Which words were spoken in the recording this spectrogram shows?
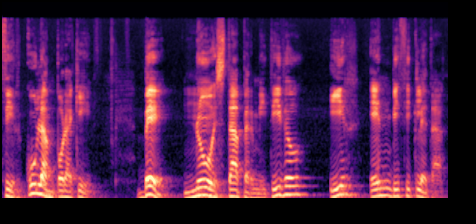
circulan por aquí. B. No está permitido ir en bicicleta.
